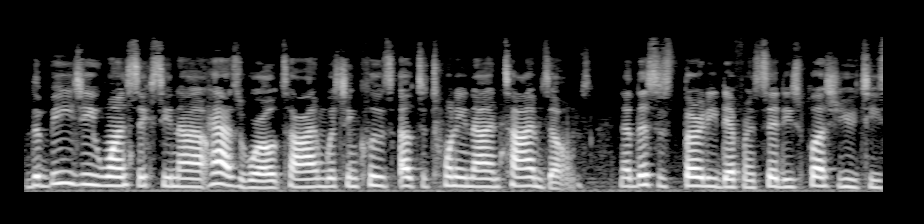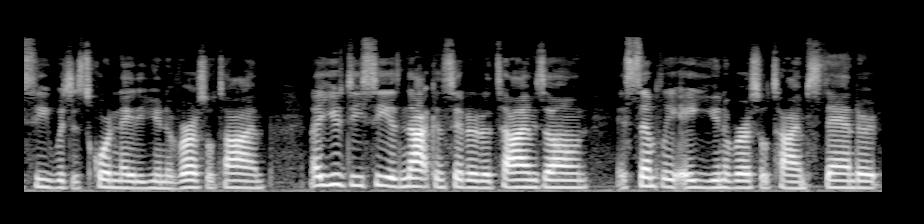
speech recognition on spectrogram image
The BG169 has world time, which includes up to 29 time zones. Now, this is 30 different cities plus UTC, which is Coordinated Universal Time. Now, UTC is not considered a time zone, it's simply a universal time standard.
